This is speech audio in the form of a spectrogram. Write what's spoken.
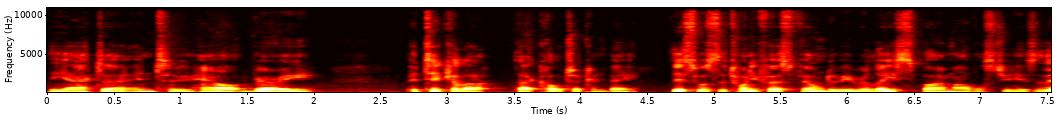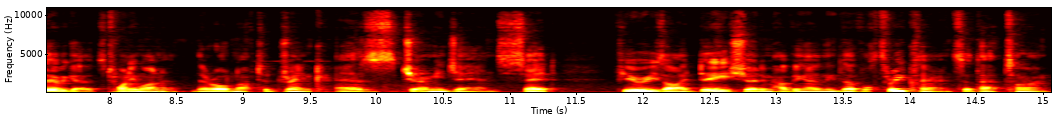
the actor into how very particular that culture can be. This was the 21st film to be released by Marvel Studios. So there we go, it's 21. They're old enough to drink, as Jeremy Jahns said. Fury's ID showed him having only level 3 clearance at that time.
